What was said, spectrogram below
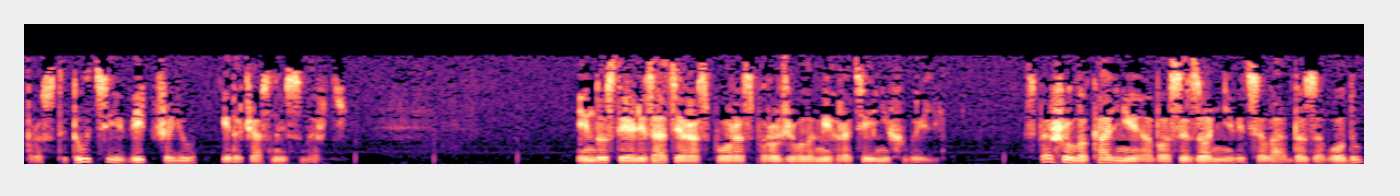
проституції, відчаю і дочасної смерті. Індустріалізація раз по раз породжувала міграційні хвилі. Спершу локальні або сезонні від села до заводу,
